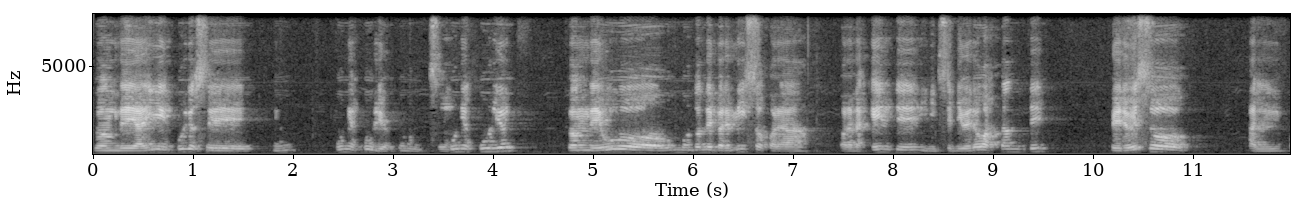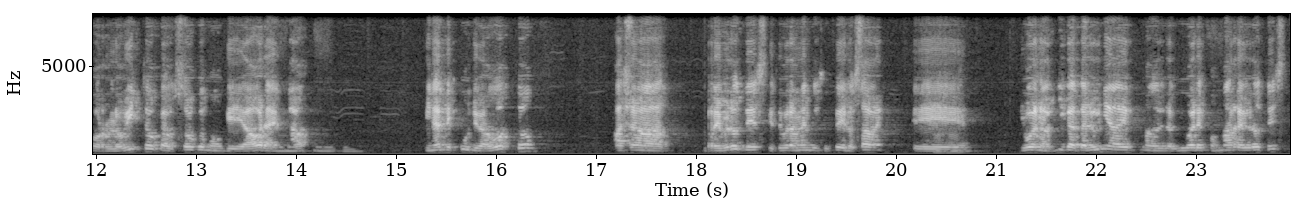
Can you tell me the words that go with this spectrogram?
donde ahí en julio se... junio, julio, junio, julio, donde hubo un montón de permisos para para la gente y se liberó bastante, pero eso, al, por lo visto, causó como que ahora en, final de julio, agosto, haya rebrotes, que seguramente ustedes lo saben. Eh, y bueno, aquí Cataluña es uno de los lugares con más rebrotes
